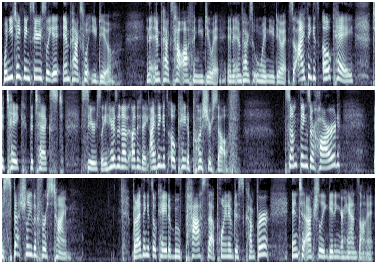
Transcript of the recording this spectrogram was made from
When you take things seriously, it impacts what you do. And it impacts how often you do it, and it impacts when you do it. So I think it's okay to take the text seriously. And here's another other thing I think it's okay to push yourself. Some things are hard, especially the first time. But I think it's okay to move past that point of discomfort into actually getting your hands on it.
